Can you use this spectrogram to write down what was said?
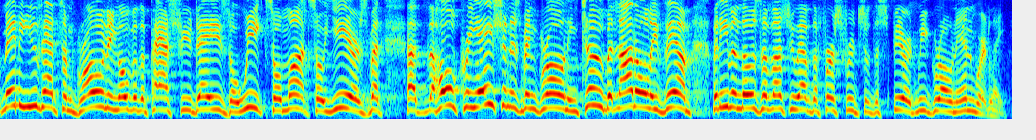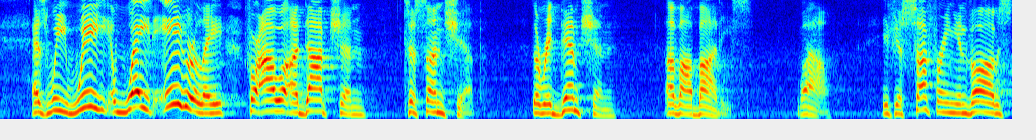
maybe you've had some groaning over the past few days or weeks or months or years. But uh, the whole creation has been groaning too. But not only them, but even those of us who have the first fruits of the Spirit, we groan inwardly as we, we wait eagerly for our adoption to sonship, the redemption of our bodies. Wow. If your suffering involves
